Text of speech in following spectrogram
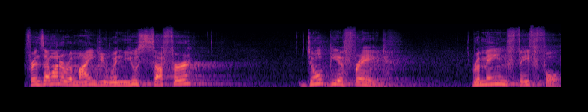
Friends, I want to remind you when you suffer, don't be afraid. Remain faithful.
